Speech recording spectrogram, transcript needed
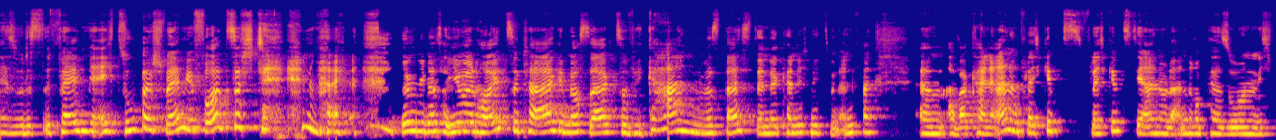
Also das fällt mir echt super schwer, mir vorzustellen, weil irgendwie, dass jemand heutzutage noch sagt, so vegan, was ist das denn? Da kann ich nichts mit anfangen. Ähm, aber keine Ahnung, vielleicht gibt's, vielleicht gibt's die eine oder andere Person. Ich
